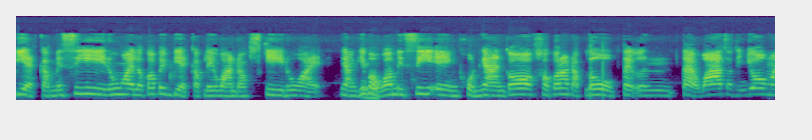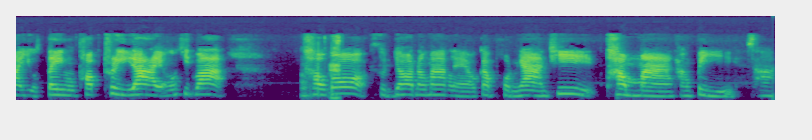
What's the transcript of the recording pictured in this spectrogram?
เบียดกับเมสซี่ด้วย แล้วก็ไปเบียดกับเลวานดอฟสกี้ด้วย อย่างที่บอกว่าเมสซี่เองผลงานก็เขาก็ระดับโลก แต่เอิญแต่ว่าจอร์จินโยมาอยู่เต็งท็อปทรีได้เอิญก็คิดว่าเขาก็สุดยอดมากๆแล้ว กับผลงานที่ทำมาทั้งปี ใช่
